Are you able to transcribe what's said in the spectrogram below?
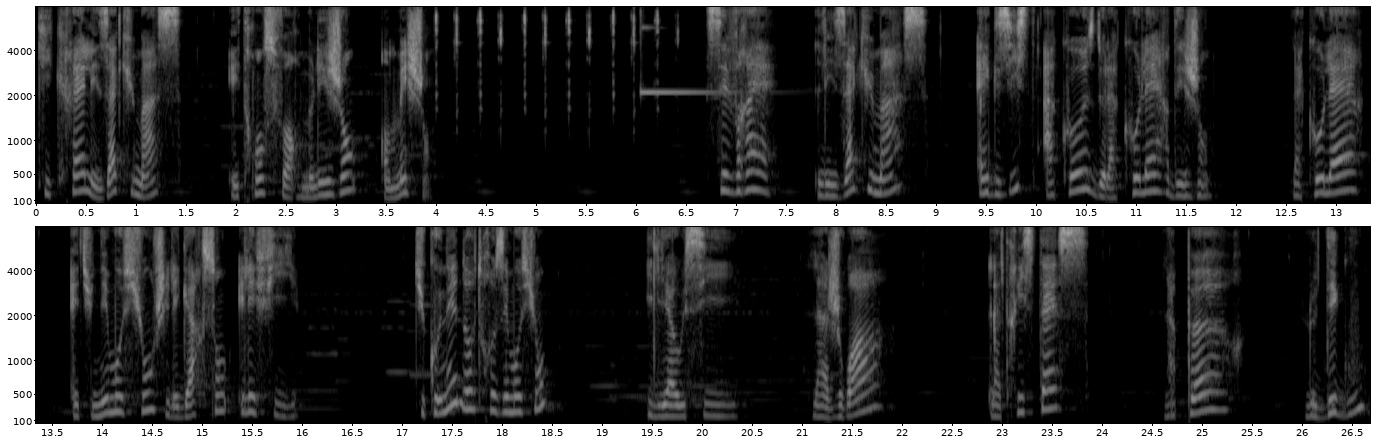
qui crée les acumas et transforme les gens en méchants. C'est vrai, les acumas existent à cause de la colère des gens. La colère est une émotion chez les garçons et les filles. Tu connais d'autres émotions? Il y a aussi la joie, la tristesse, la peur, le dégoût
